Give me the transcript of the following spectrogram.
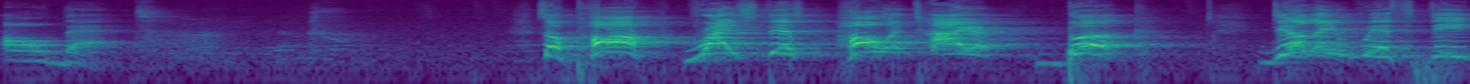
all that. So Paul writes this whole entire book dealing with the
